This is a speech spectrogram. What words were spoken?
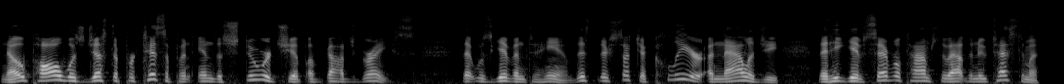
no, Paul was just a participant in the stewardship of God's grace that was given to him. This, there's such a clear analogy that he gives several times throughout the New Testament.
